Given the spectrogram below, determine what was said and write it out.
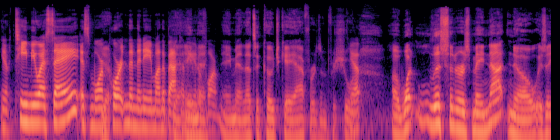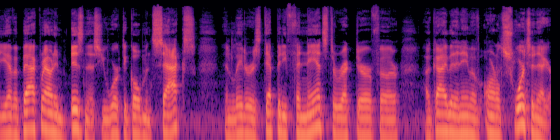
you know, Team USA is more Yep. important than the name on the back Yeah, of the amen. uniform. Amen. That's a Coach K aphorism for sure. Yep. Uh, what listeners may not know is that you have a background in business. You worked at Goldman Sachs and later as deputy finance director for a guy by the name of Arnold Schwarzenegger.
